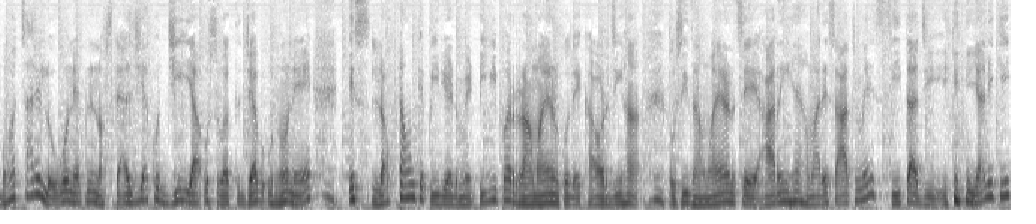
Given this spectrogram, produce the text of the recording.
बहुत सारे लोगों ने अपने नॉस्टैल्जिया को जी लिया उस वक्त जब उन्होंने इस लॉकडाउन के पीरियड में टीवी पर रामायण को देखा। और जी हाँ उसी रामायण से आ रही हैं हमारे साथ में सीता जी, यानी कि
